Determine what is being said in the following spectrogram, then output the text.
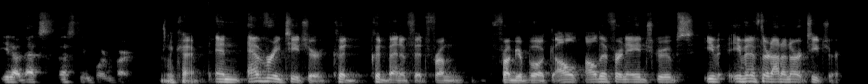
you know that's that's the important part. Okay. And every teacher could could benefit from from your book all all different age groups even even if they're not an art teacher.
